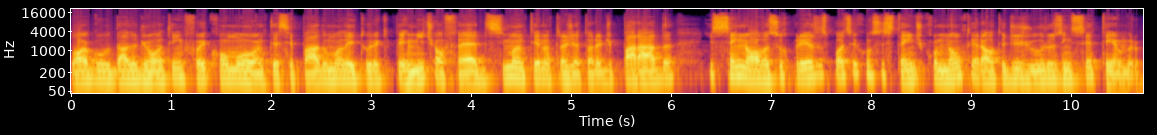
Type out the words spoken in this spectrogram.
Logo, o dado de ontem foi, como antecipado, uma leitura que permite ao Fed se manter na trajetória de parada e, sem novas surpresas, pode ser consistente com não ter alta de juros em setembro.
